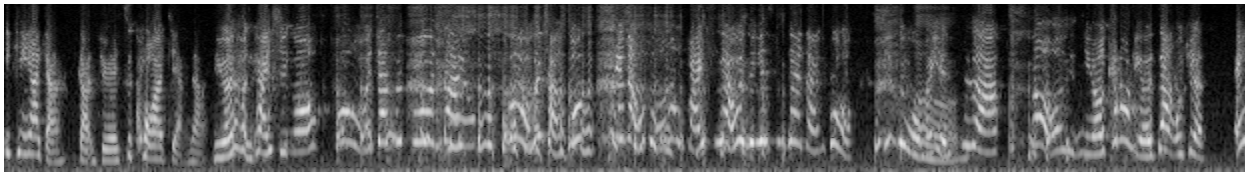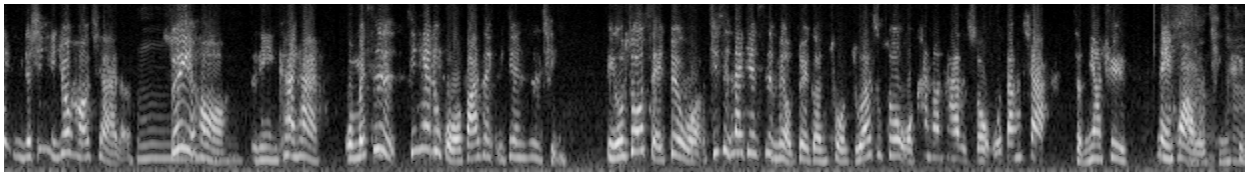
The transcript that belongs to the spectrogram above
一听要讲，感觉是夸奖这样，女儿很开心哦。哇，我们家是富二代哦。哇，我在想说，天哪，我怎么那么白痴啊？为这件事在难过。其实我们也是啊。嗯、那我女儿看到女儿这样，我觉得，哎，你的心情就好起来了。嗯、所以哈、哦，子琳，你看看，我们是今天如果我发生一件事情。比如说谁对我，其实那件事没有对跟错，主要是说我看到他的时候，我当下怎么样去内化我的情绪，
